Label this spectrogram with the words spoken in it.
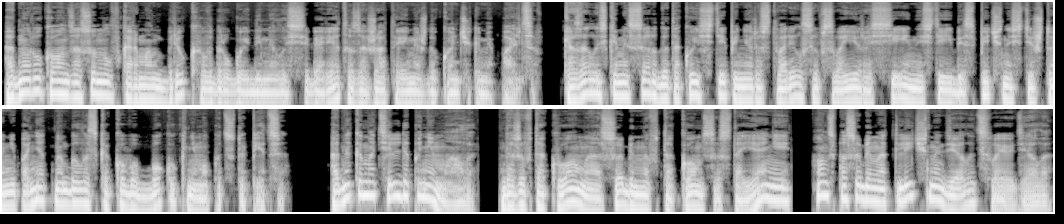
Одну руку он засунул в карман брюк, в другой дымилась сигарета, зажатая между кончиками пальцев. Казалось, комиссар до такой степени растворился в своей рассеянности и беспечности, что непонятно было, с какого боку к нему подступиться. Однако Матильда понимала, даже в таком и особенно в таком состоянии он способен отлично делать свое дело.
